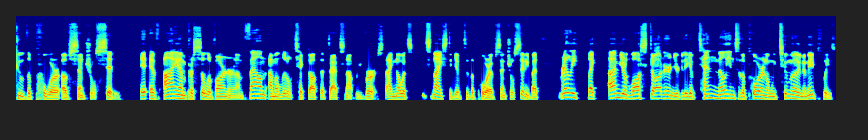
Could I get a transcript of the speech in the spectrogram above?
to the poor of Central City if I am Priscilla Varner and I'm found, I'm a little ticked off that that's not reversed. I know it's it's nice to give to the poor of Central City, but really, like I'm your lost daughter, and you're going to give 10 million to the poor and only 2 million to me, please.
